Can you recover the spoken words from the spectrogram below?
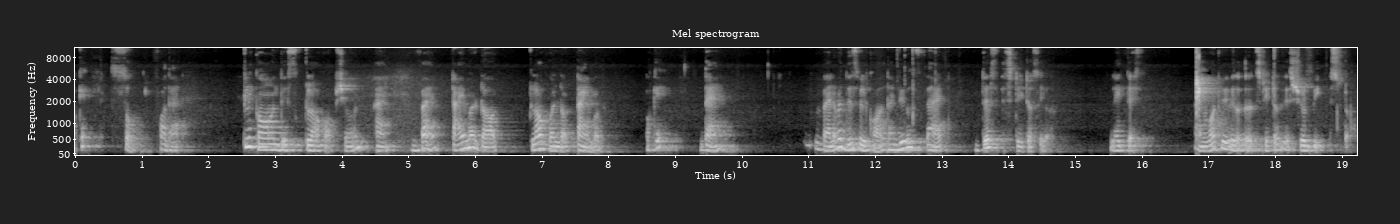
okay? So for that click on this clock option and when timer dot clock one dot timer okay? Then whenever this will call then we will set this status here like this. And what we will the status is should be stop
